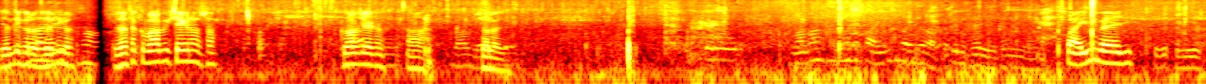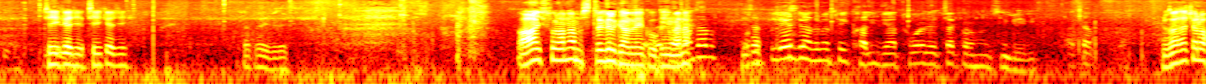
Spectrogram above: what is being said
जल्दी करो जल्दी करो। तो कबाब भी चाहिए ना सा कबाब चाहिए हाँ चलो जी। भाई नहीं भाई जी। ठीक है जी ठीक है जी। आज थोड़ा ना स्ट्रगल कर रहे हैं कुकिंग में ना। प्लेट जो खाली दिया थोड़ा देर चेक करो इसकी ग्रेवी अच्छा। चलो।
